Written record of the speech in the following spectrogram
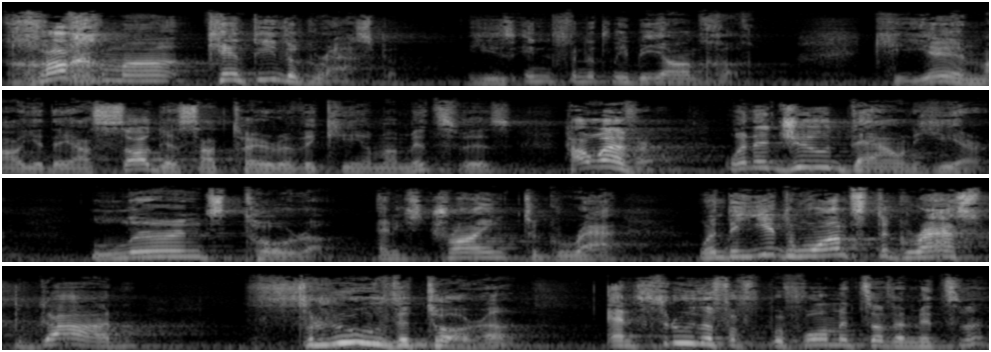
Chachma can't either grasp him. He's infinitely beyond Chachma. However, when a Jew down here learns Torah and he's trying to grasp, when the Yid wants to grasp God through the Torah, and through the f- performance of a mitzvah,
